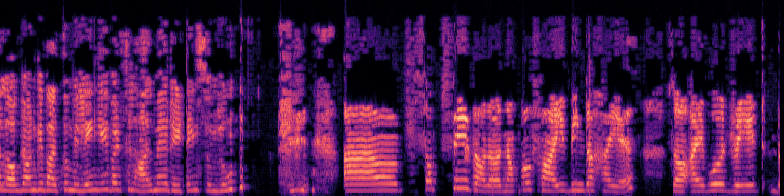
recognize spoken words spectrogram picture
लॉकडाउन के बाद तो मिलेंगे बट फ़िलहाल मैं रेटिंग सुन लू। सबसे ज़्यादा number five been the highest so I would rate the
